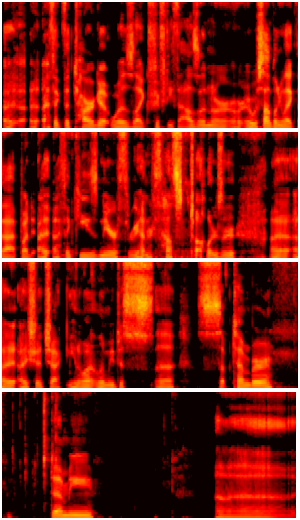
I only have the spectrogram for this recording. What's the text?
I, I think the target was like fifty thousand or, or it was something like that. But I, I think he's near three hundred thousand dollars. Or uh, I I should check. You know what? Let me just uh, September Demi. Uh,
